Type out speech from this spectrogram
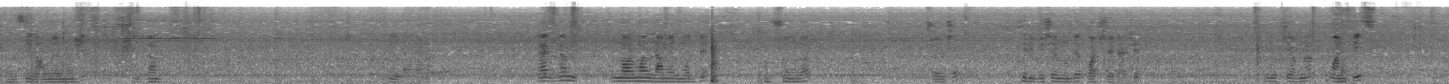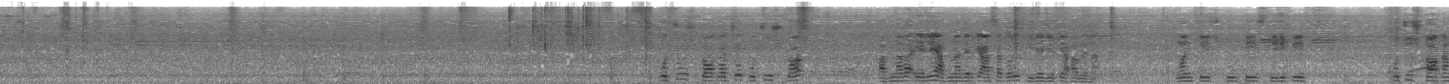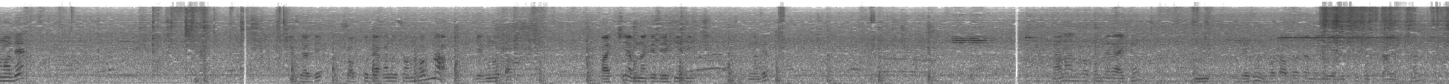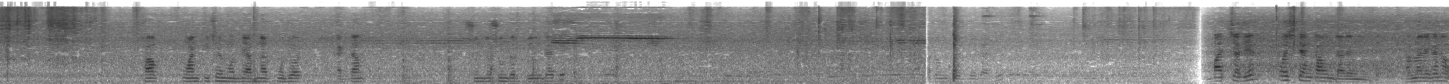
ফেন্সি গাউনের মধ্যে একদম একদম নর্মাল দামের মধ্যে খুব সুন্দর। চলছে। থ্রি পিসের মধ্যে কট সেট আছে। হচ্ছে আপনার ওয়ান পিস প্রচুর স্টক আছে, প্রচুর স্টক আপনারা এলে আপনাদেরকে আশা করি ফিরে যেতে হবে না। One piece two piece three piece প্রচুর স্টক আমাদের ঠিক আছে সব তো দেখানো সম্ভব না, যেগুলো পাচ্ছি, আপনাকে দেখিয়ে দিচ্ছি আপনাদের। নানান রকমের আইটেম দেখুন ফটাফট আমি দিয়ে দিচ্ছি, কিছু কালেকশন সব ওয়ান পিসের মধ্যে আপনার পুজোর একদম সুন্দর সুন্দর প্রিন্ট আছে। বাচ্চাদের ওয়েস্টার্ন কাউন্টারের মধ্যে। আপনার এখানে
